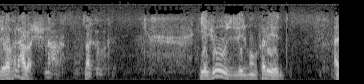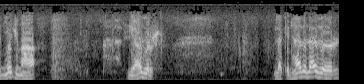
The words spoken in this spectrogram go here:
لرفع الحرج نعم نعم. جزاك الله خير. يجوز للمنفرد أن يجمع لعذر لكن هذا العذر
